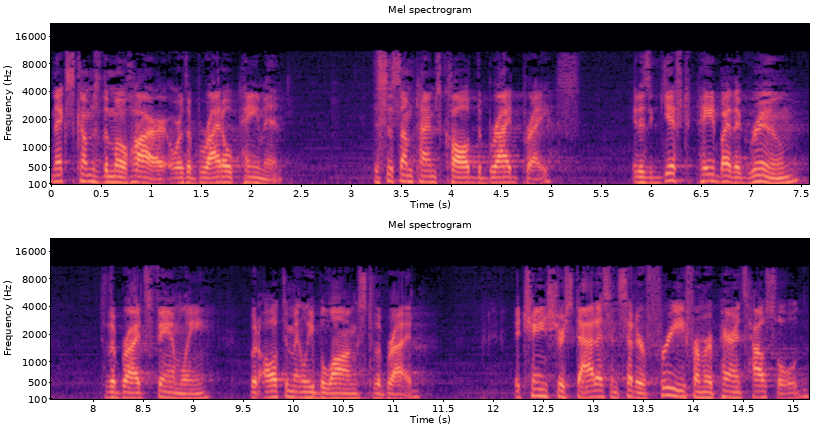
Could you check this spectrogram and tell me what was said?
Next comes the mohar, or the bridal payment. This is sometimes called the bride price. It is a gift paid by the groom to the bride's family, but ultimately belongs to the bride. It changed her status and set her free from her parents' household.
